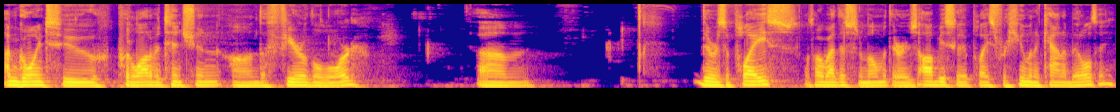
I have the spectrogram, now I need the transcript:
I'm going to put a lot of attention on the fear of the Lord. Um, there is a place, I'll talk about this in a moment, there is obviously a place for human accountability.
